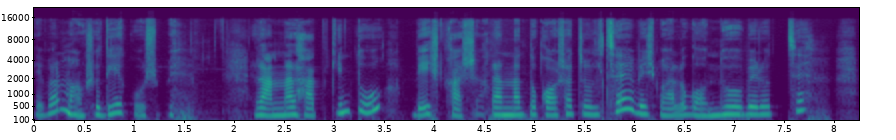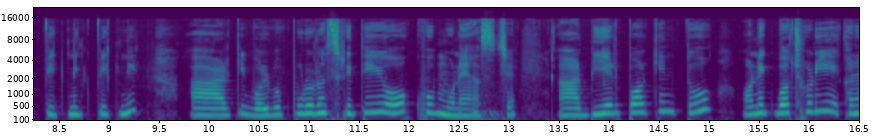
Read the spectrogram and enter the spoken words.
এবার মাংস দিয়ে কষবে। রান্নার হাত কিন্তু বেশ খাসা। রান্না তো কষা চলছে, বেশ ভালো গন্ধও বেরোচ্ছে। পিকনিক পিকনিক আর কি বলব, পুরনো স্মৃতিও খুব মনে আসছে। আর বিয়ের পর কিন্তু অনেক বছরই এখানে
